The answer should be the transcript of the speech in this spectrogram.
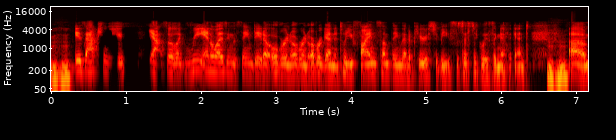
um, mm-hmm. is actually yeah, so like reanalyzing the same data over and over and over again until you find something that appears to be statistically significant. Mm-hmm. Um,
